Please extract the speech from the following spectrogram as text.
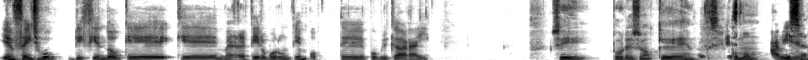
y en Facebook diciendo que, que, me retiro por un tiempo de publicar ahí. Sí, por eso que como avisa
